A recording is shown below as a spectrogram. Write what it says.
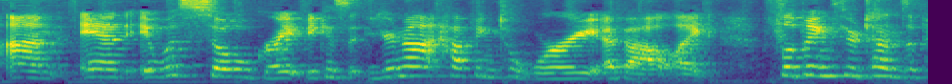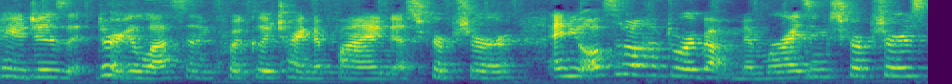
Um, and it was so great because you're not having to worry about like flipping through tons of pages during a lesson quickly trying to find a scripture. And you also don't have to worry about memorizing scriptures.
